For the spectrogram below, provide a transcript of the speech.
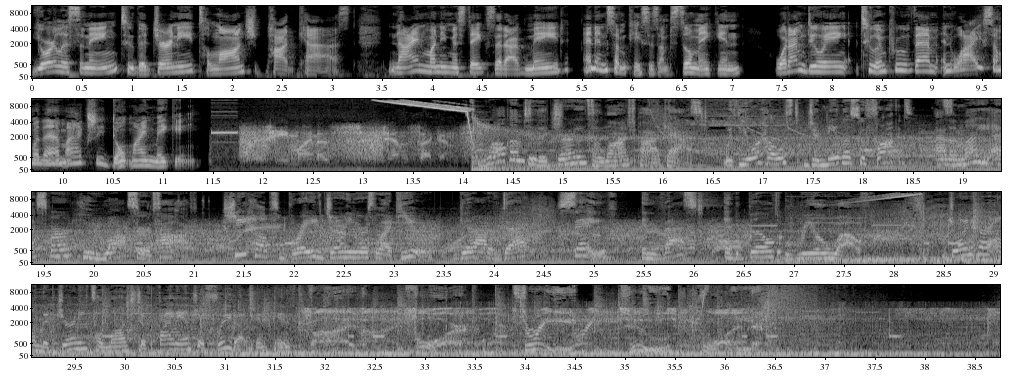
You're listening to the Journey to Launch podcast. Nine money mistakes that I've made, and in some cases I'm still making, what I'm doing to improve them, and why some of them I actually don't mind making. T minus 10 seconds. Welcome to the Journey to Launch podcast with your host, Jamila Souffrant. As a money expert who walks her talk, she helps brave journeyers like you get out of debt, save, invest, and build real wealth. Join her on the journey to launch to financial freedom in, in Five, four, three, two, one.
